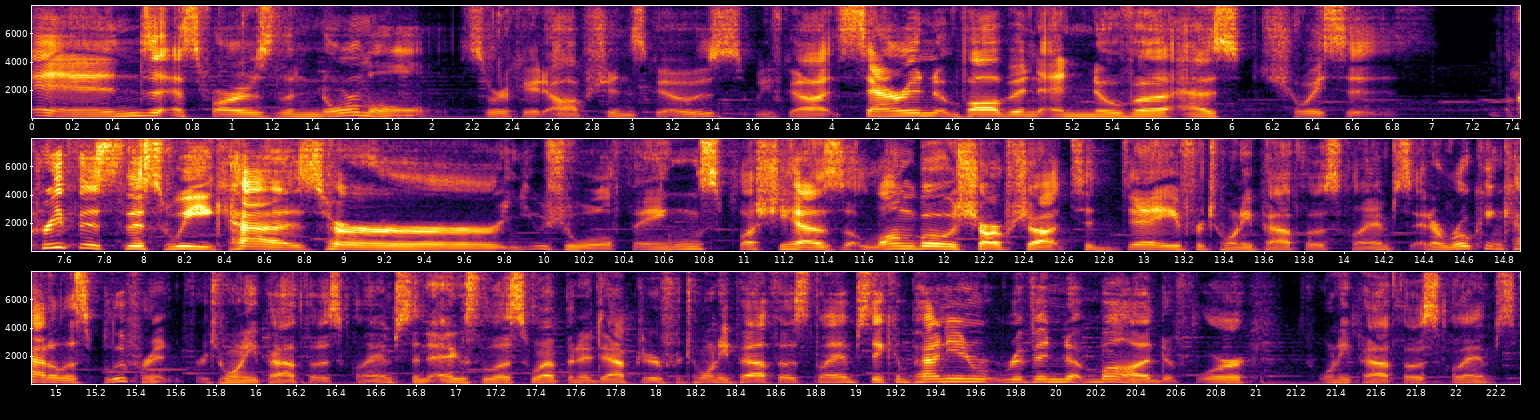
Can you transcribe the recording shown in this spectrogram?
And as far as the normal circuit options goes, we've got Saryn, Vauban, and Nova as choices. Acrithis this week has her usual things, plus she has Longbow Sharpshot today for 20 Pathos Clamps, and a Orokin Catalyst Blueprint for 20 Pathos Clamps, an Exilus Weapon Adapter for 20 Pathos Clamps, a Companion Riven Mod for 20 Pathos Clamps,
